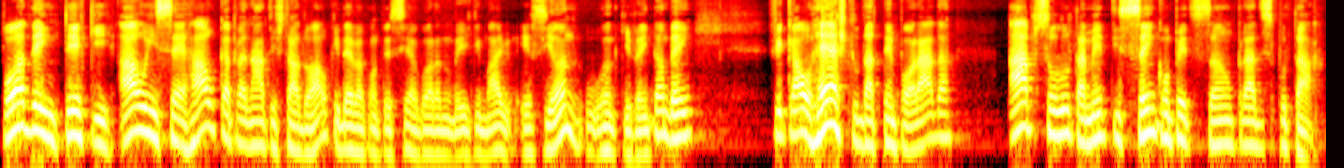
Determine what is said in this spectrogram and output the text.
Podem ter que, ao encerrar o campeonato estadual, que deve acontecer agora no mês de maio, esse ano, o ano que vem também, ficar o resto da temporada absolutamente sem competição para disputar.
